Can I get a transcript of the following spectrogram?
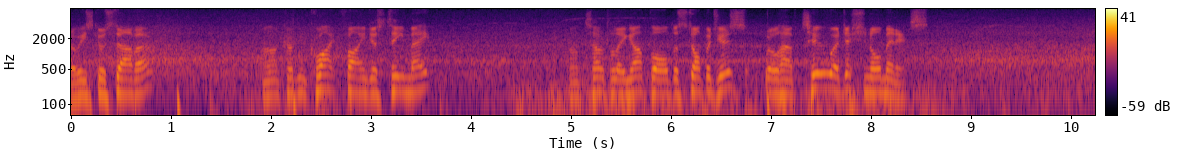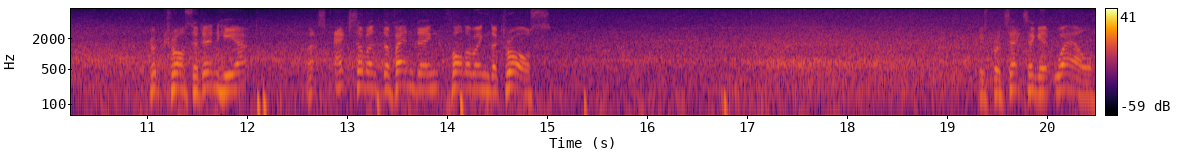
Luis Gustavo. Well, couldn't quite find his teammate. Well, totalling up all the stoppages, we'll have two additional minutes. Could cross it in here. That's excellent defending following the cross. He's protecting it well.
